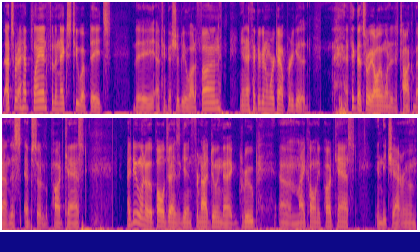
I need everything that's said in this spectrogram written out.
that's what I have planned for the next two updates. They I think they should be a lot of fun, and I think they're going to work out pretty good. I think that's really all I wanted to talk about in this episode of the podcast. I do want to apologize again for not doing that group um, My Colony podcast in the chat room.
